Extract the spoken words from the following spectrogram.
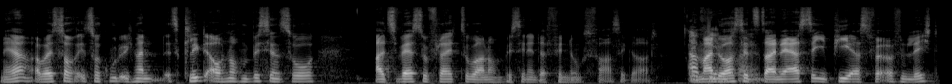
Naja, aber ist doch, ist doch gut. Ich meine, es klingt auch noch ein bisschen so, als wärst du vielleicht sogar noch ein bisschen in der Findungsphase gerade. Ich meine, du hast Fall. jetzt deine erste EP erst veröffentlicht.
